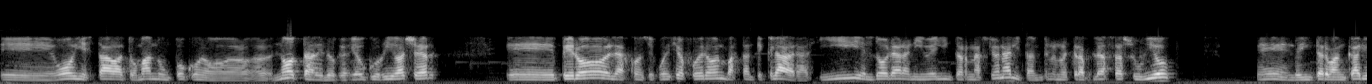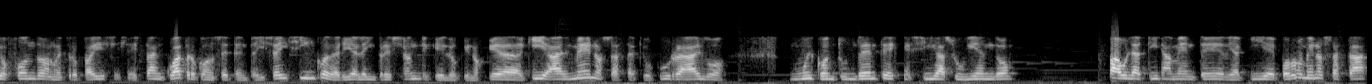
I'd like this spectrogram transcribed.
eh, hoy estaba tomando un poco nota de lo que había ocurrido ayer, eh, pero las consecuencias fueron bastante claras y el dólar a nivel internacional y también en nuestra plaza subió. Eh, de interbancario fondos en nuestro país está en 4,765, daría la impresión de que lo que nos queda de aquí, al menos hasta que ocurra algo muy contundente, es que siga subiendo paulatinamente de aquí, eh, por lo menos hasta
